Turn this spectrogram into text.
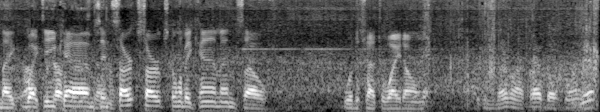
make I wait till he comes. And was Serp, Serp's going to be coming, so we'll just have to wait on it. coming. They're gonna have both lanes.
